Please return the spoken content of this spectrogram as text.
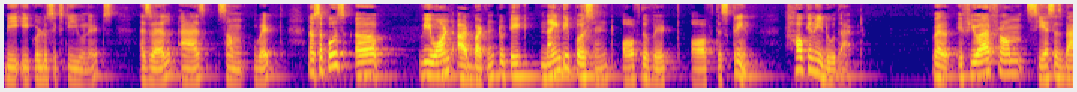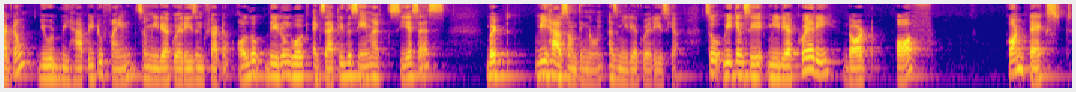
be equal to 60 units as well as some width. Now suppose uh, we want our button to take 90% of the width of the screen. How can we do that? Well, if you are from CSS background, you would be happy to find some media queries in Flutter, although they don't work exactly the same at CSS, but we have something known as media queries here. So we can say media query dot of context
